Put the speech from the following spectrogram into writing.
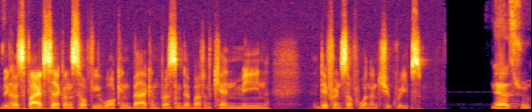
Because five seconds of you walking back and pressing the button can mean a difference of one and two creeps. Yeah, that's true.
